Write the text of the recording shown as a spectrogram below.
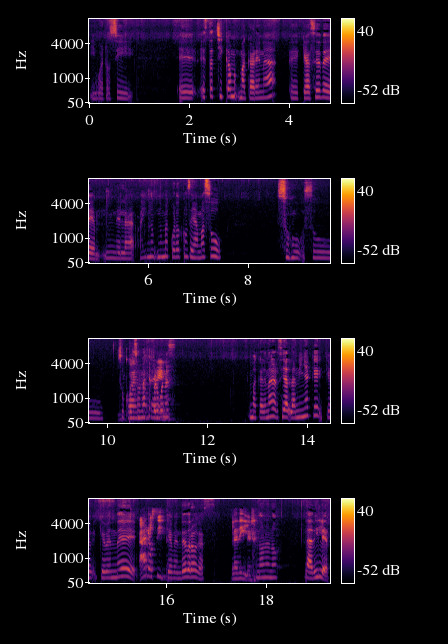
y bueno, sí, eh, esta chica Macarena eh, que hace de, de, la, ay, no, no, me acuerdo cómo se llama su, su, su, su personaje, pero bueno es Macarena García, la niña que, que, que vende, ah, Rosita, que vende drogas. La dealer. No, no, no, la dealer.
